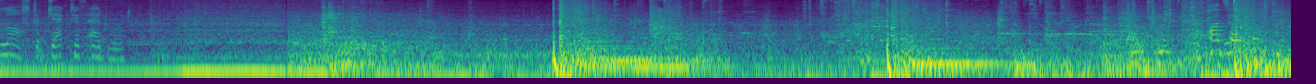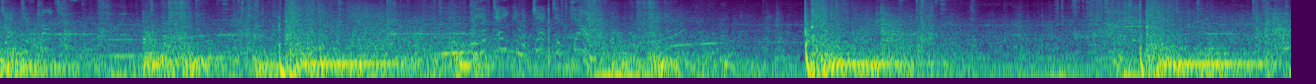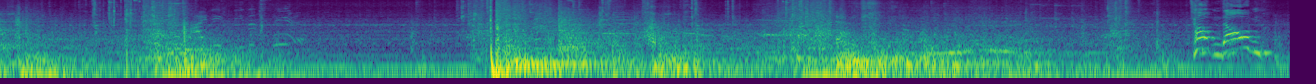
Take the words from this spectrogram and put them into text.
lost objective Edward. Panzer! Objective Butter. Tauben, da oben!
